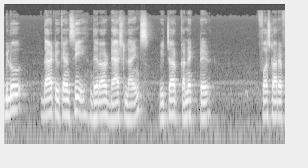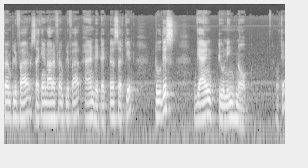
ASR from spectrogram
below that you can see there are dashed lines which are connected first RF amplifier, second RF amplifier and detector circuit to this gang tuning knob. Okay.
